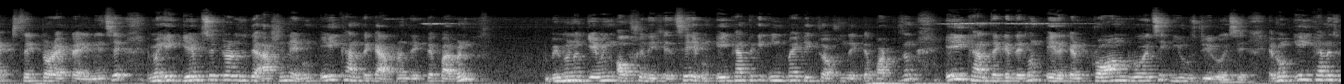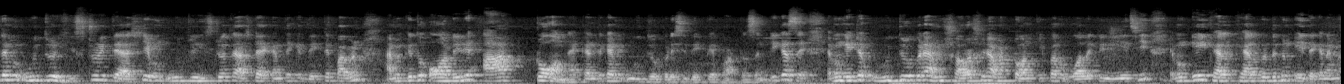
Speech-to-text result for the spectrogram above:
এক সেক্টর একটা এনেছে এবং এই গেম সেক্টরে যদি আসেন এবং এইখান থেকে আপনারা দেখতে পারবেন বিভিন্ন গেমিং অপশন এসেছে এবং এইখান থেকে ইনভাইট একটু অপশন দেখতে পাচ্ছেন এইখান থেকে দেখুন, এই দেখেন ট্রন রয়েছে ইউএসডি রয়েছে। এবং এইখানে যদি আমি উইথড্র হিস্টোরিতে আসি, এবং উইথড্র হিস্টোরিতে আসলে এখান থেকে দেখতে পাবেন আমি কিন্তু অলরেডি আট টন এখান থেকে আমি উইথড্র করেছি দেখতে পারতেছেন, ঠিক আছে? এবং এটা উইথড্র করে আমি সরাসরি আমার টন কিপার ওয়ালেটে নিয়েছি। এবং এই খেয়াল খেয়াল করে দেখুন, এই দেখেন, আমি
